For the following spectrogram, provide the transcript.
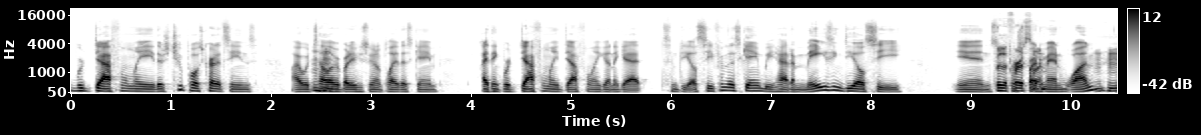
We're definitely there's two post-credit scenes. I would tell Mm-hmm. everybody who's going to play this game. I think we're definitely definitely going to get some DLC from this game. We had amazing DLC in for the for first one. Mm-hmm.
